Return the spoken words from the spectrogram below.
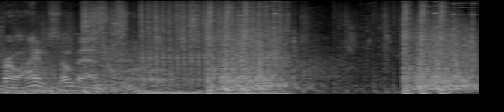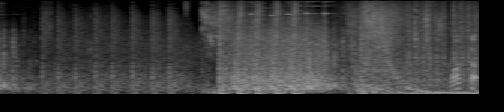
Bro, I am so bad. What the?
